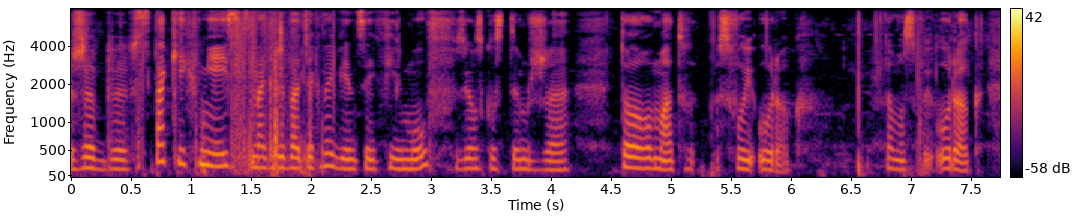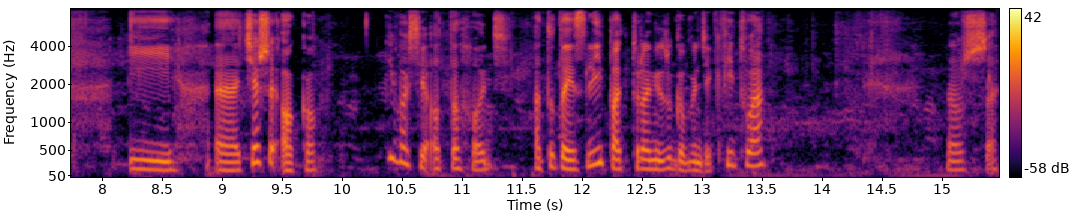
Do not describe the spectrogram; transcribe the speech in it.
żeby z takich miejsc nagrywać jak najwięcej filmów, w związku z tym, że to ma swój urok. To ma swój urok i cieszy oko. I właśnie o to chodzi. A tutaj jest lipa, która niedługo będzie kwitła. Proszę,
